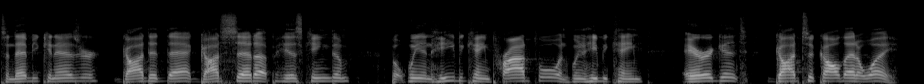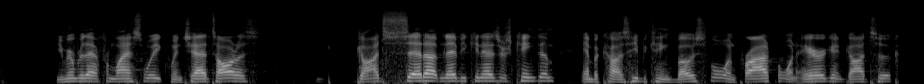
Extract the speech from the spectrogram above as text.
to Nebuchadnezzar. God did that. God set up his kingdom. But when he became prideful and when he became arrogant, God took all that away. You remember that from last week when Chad taught us? God set up Nebuchadnezzar's kingdom, and because he became boastful and prideful and arrogant, God took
